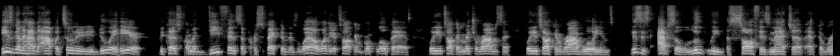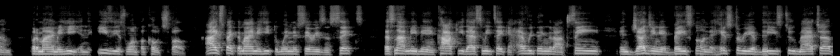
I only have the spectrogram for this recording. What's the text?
he's going to have the opportunity to do it here because from a defensive perspective as well, whether you're talking Brook Lopez, whether you're talking Mitchell Robinson, whether you're talking Rob Williams, this is absolutely the softest matchup at the rim for the Miami Heat and the easiest one for Coach Spo. I expect the Miami Heat to win this series in six. That's not me being cocky. That's me taking everything that I've seen and judging it based on the history of these two matchups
